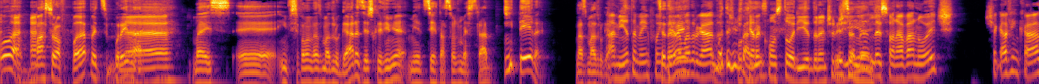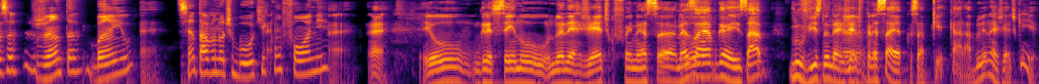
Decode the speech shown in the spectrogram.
Boa, Master of Puppets, por aí. É, Mas, é, você falando das madrugadas, eu escrevi minha, minha dissertação de mestrado inteira nas madrugadas. A minha também foi Você inteira também? madrugada. Muita gente porque era isso. consultoria durante o dia, lecionava à noite, chegava em casa, janta, banho, É. sentava no notebook com fone. É, eu ingressei no, no energético, foi nessa, nessa época aí, sabe? No vício do energético É. nessa época, sabe? Porque, cara, abriu o energético e ia.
